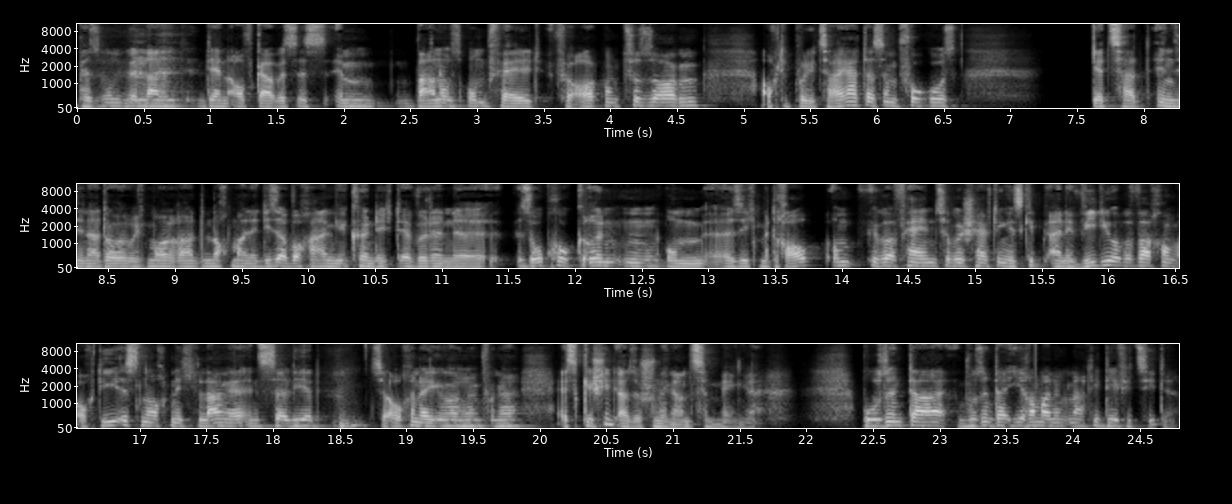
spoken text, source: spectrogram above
Personen genannt, deren Aufgabe es ist, im Bahnhofsumfeld für Ordnung zu sorgen. Auch die Polizei hat das im Fokus. Jetzt hat Innensenator Ulrich Meurer nochmal in dieser Woche angekündigt, er würde eine Soko gründen, um äh, sich mit Raubüberfällen zu beschäftigen. Es gibt eine Videoüberwachung, auch die ist noch nicht lange installiert, ist ja auch in der jüngeren Vergangenheit. Es geschieht also schon eine ganze Menge. Wo sind da, wo sind da Ihrer Meinung nach die Defizite?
